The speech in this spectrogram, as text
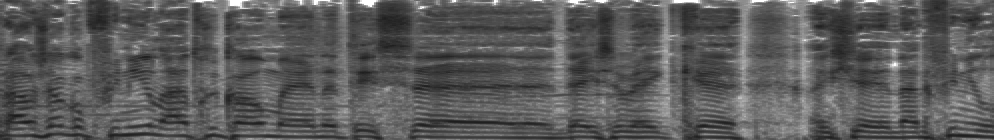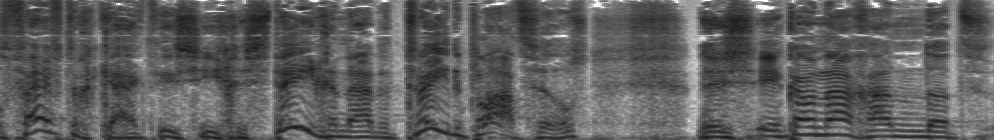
Trouwens ook op vinyl uitgekomen. En het is eh, deze week, eh, als je naar de vinyl 50 kijkt, is hij gestegen naar de tweede plaats zelfs. Dus je kan nagaan dat,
